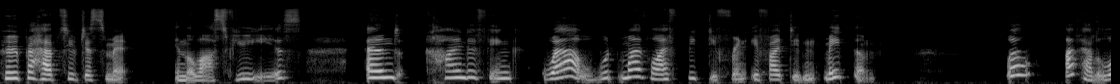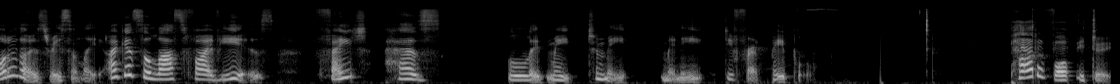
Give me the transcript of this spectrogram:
who perhaps you've just met in the last few years and kind of think, wow, would my life be different if I didn't meet them? Well, I've had a lot of those recently. I guess the last five years, fate has led me to meet many different people. Part of what we do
